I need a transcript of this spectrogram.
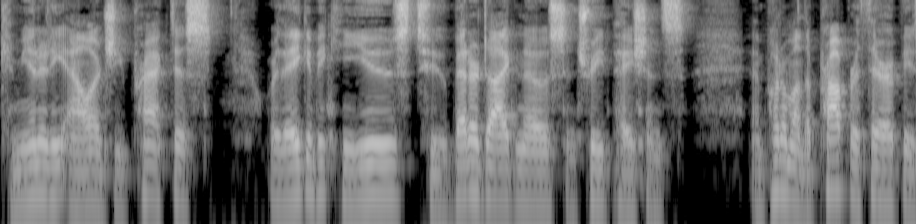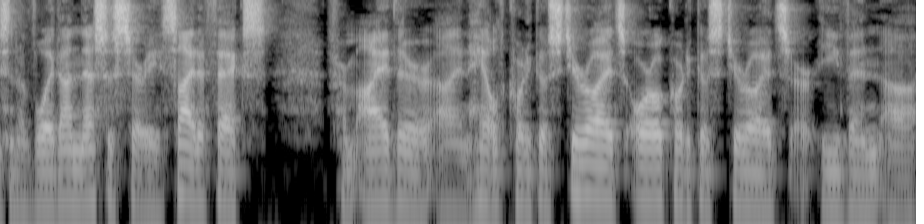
community allergy practice where they can be used to better diagnose and treat patients and put them on the proper therapies and avoid unnecessary side effects from either uh, inhaled corticosteroids, oral corticosteroids, or even uh,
